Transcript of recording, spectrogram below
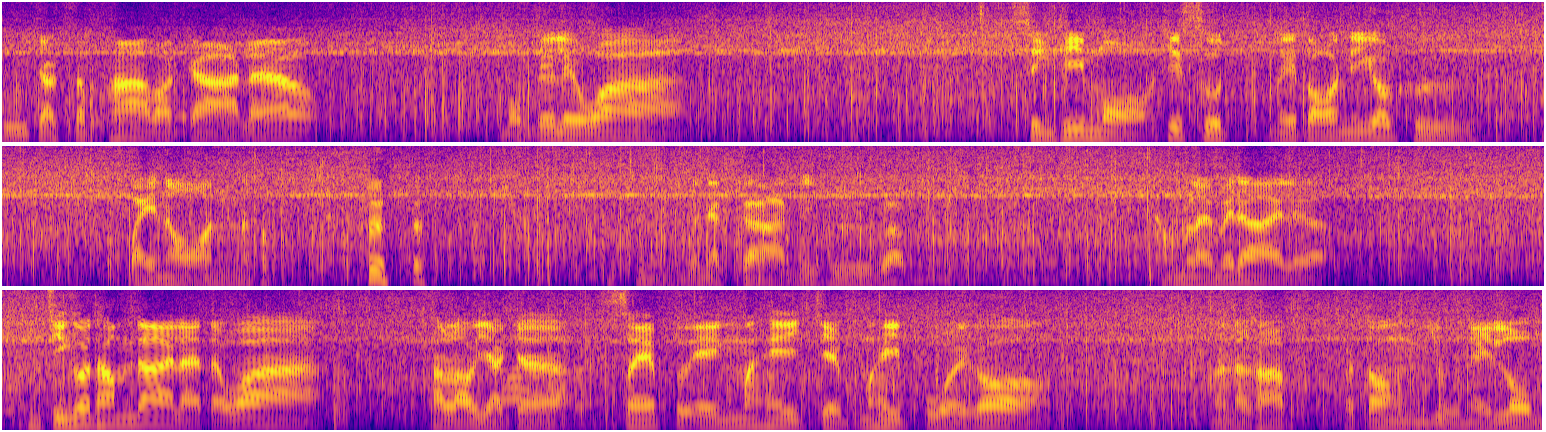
ดูจากสภาพอากาศแล้ว บอกได้เลยว่า สิ่งที่เหมาะที่สุดในตอนนี้ก็คือไปนอนนะครับบรรยากาศนี่คือแบบทำอะไรไม่ได้เลยจริงๆก็ทำได้แหละแต่ว่าถ้าเราอยากจะเซฟตัวเองไม่ให้เจ็บไม่ให้ป่วยก็นั่นแหละครับ ก็ต้องอยู่ในร่ม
